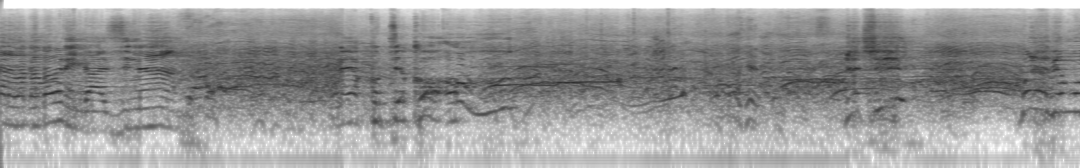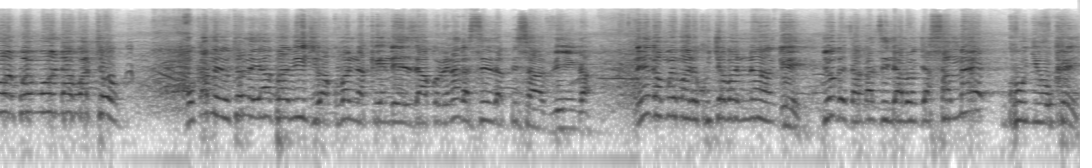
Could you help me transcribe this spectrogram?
mulabane ngaazina nga yakutteko oh. naki? Mulabye bweŋŋonda bwato mukama eyo tonayampa bingi lwakuba nakendeezaako byonna nga sinza bisaavinga naye nga mwemale kujja bannange yongeza akazindalo njasame nkunyuke.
